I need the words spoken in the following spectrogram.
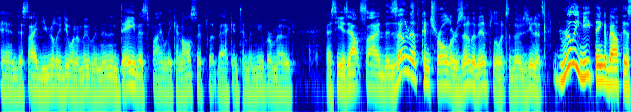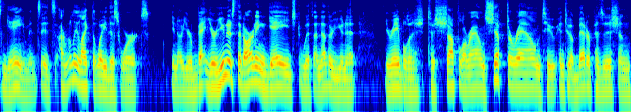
and decide you really do want to move them. And then Davis finally can also flip back into maneuver mode as he is outside the zone of control or zone of influence of those units. Really neat thing about this game, it's, it's I really like the way this works. You know, your, your units that aren't engaged with another unit, you're able to, to shuffle around, shift around to into a better position.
